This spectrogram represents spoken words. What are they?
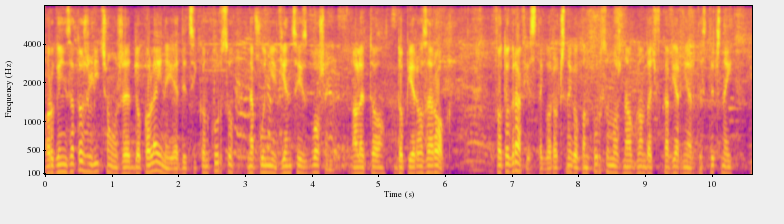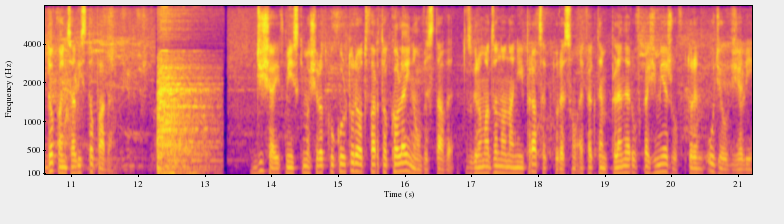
Organizatorzy liczą, że do kolejnej edycji konkursu napłynie więcej zgłoszeń, ale to dopiero za rok. Fotografie z tegorocznego konkursu można oglądać w kawiarni artystycznej do końca listopada. Dzisiaj w Miejskim Ośrodku Kultury otwarto kolejną wystawę. Zgromadzono na niej prace, które są efektem pleneru w Kazimierzu, w którym udział wzięli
